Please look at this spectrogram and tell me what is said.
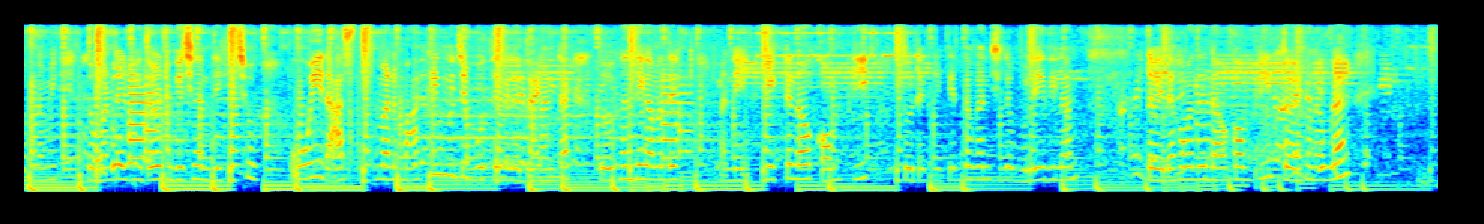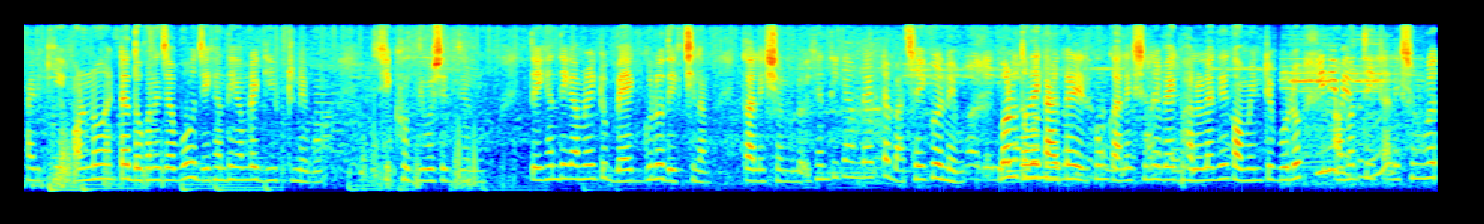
যখন আমি দোকানটার ভিতরে ঢুকেছিলাম দেখেছ? ওই রাস্তা মানে মাটির নিচে বলতে গেলে দোকানটা। তো ওখান থেকে আমাদের মানে কেকটা নেওয়া কমপ্লিট তো ওটা কেকের দোকান ছিল বলেই দিলাম। তো এই দেখো আমাদের নেওয়া কমপ্লিট তো এখন আমরা আর কি অন্য একটা দোকানে যাব যেখান থেকে আমরা গিফট নেব শিক্ষক দিবসের জন্য। তো এখান থেকে আমরা একটু ব্যাগগুলো দেখছিলাম কালেকশনগুলো এখান থেকে আমরা একটা বাছাই করে নেব। বলো তোমাদের কার কার এরকম কালেকশনের ব্যাগ ভালো লাগে? কমেন্টে বলো। আমার তো এই কালেকশনগুলো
